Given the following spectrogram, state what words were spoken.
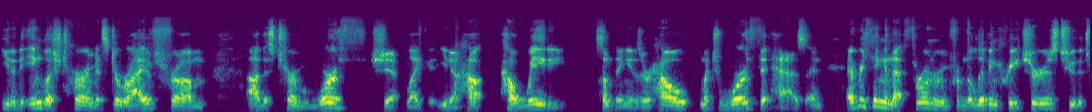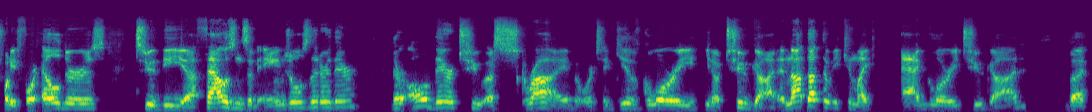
you know, the English term, it's derived from uh, this term worthship, like, you know, how, how weighty something is or how much worth it has. And everything in that throne room, from the living creatures to the 24 elders to the uh, thousands of angels that are there, they're all there to ascribe or to give glory, you know, to God. And not, not that we can like add glory to God, but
